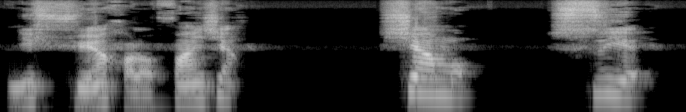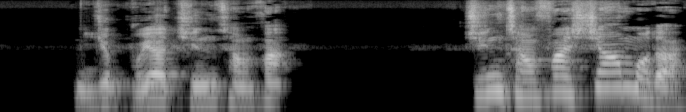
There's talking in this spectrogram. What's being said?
你选好了方向、项目、事业，你就不要经常换。经常换项目的，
